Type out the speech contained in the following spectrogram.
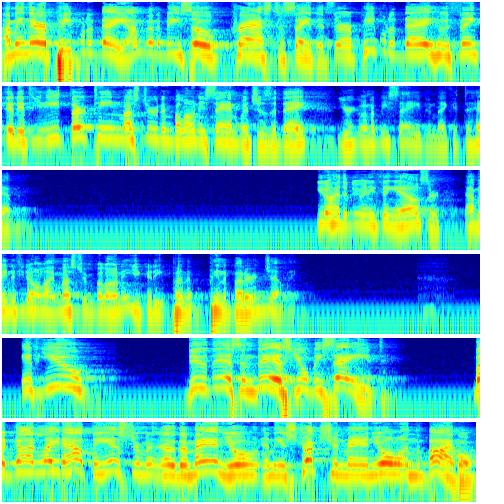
I mean, there are people today, I'm going to be so crass to say this. There are people today who think that if you eat 13 mustard and bologna sandwiches a day, you're going to be saved and make it to heaven. You don't have to do anything else, or, I mean, if you don't like mustard and bologna, you could eat peanut butter and jelly. If you do this and this, you'll be saved. But God laid out the instrument, uh, the manual and the instruction manual in the Bible.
